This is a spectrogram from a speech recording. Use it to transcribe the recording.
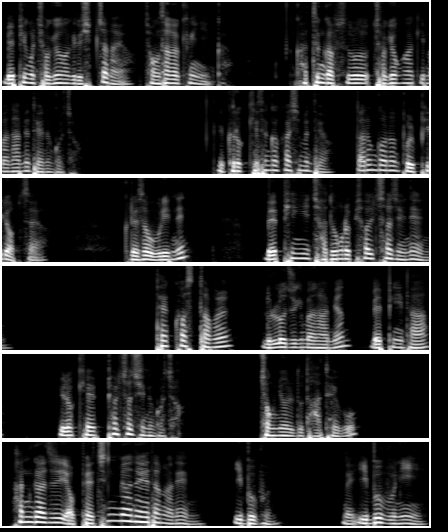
매핑을 적용하기도 쉽잖아요. 정사각형이니까. 같은 값으로 적용하기만 하면 되는 거죠. 그렇게 생각하시면 돼요. 다른 거는 볼 필요 없어요. 그래서 우리는 매핑이 자동으로 펼쳐지는 팩 커스텀을 눌러주기만 하면 매핑이 다 이렇게 펼쳐지는 거죠. 정렬도 다 되고 한 가지 옆에 측면에 해당하는 이 부분 네, 이 부분이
